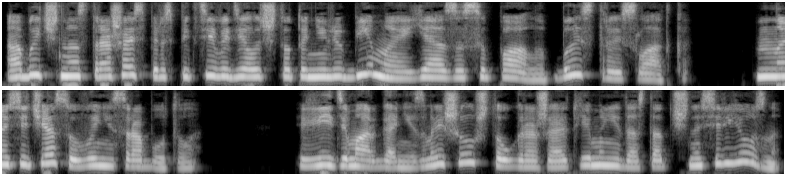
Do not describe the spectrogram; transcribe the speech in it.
Обычно, страшась перспективы делать что-то нелюбимое, я засыпала быстро и сладко. Но сейчас, увы, не сработало. Видимо, организм решил, что угрожают ему недостаточно серьезно.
